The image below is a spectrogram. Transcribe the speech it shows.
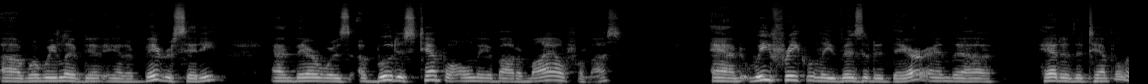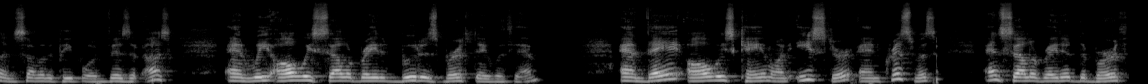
uh, when we lived in, in a bigger city, and there was a Buddhist temple only about a mile from us. And we frequently visited there, and the head of the temple and some of the people would visit us. And we always celebrated Buddha's birthday with them. And they always came on Easter and Christmas and celebrated the birth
